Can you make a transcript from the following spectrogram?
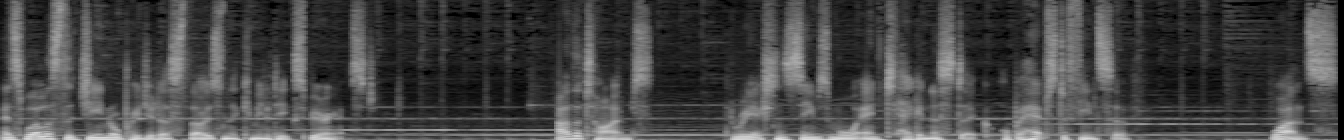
as well as the general prejudice those in the community experienced. Other times, the reaction seems more antagonistic or perhaps defensive. Once,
